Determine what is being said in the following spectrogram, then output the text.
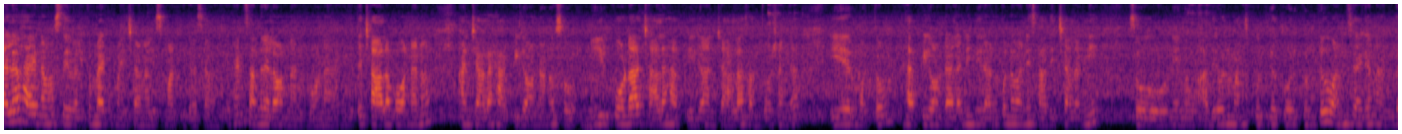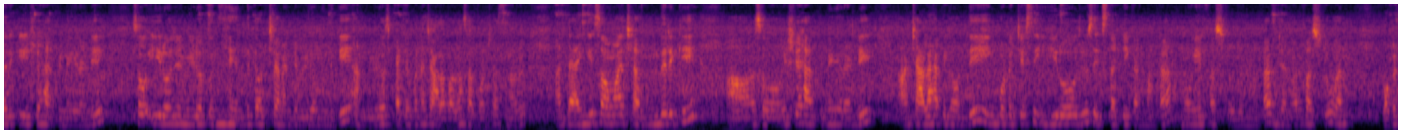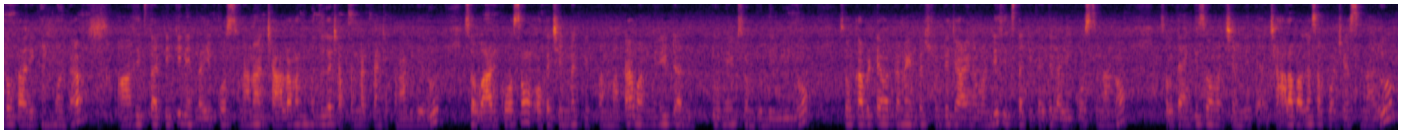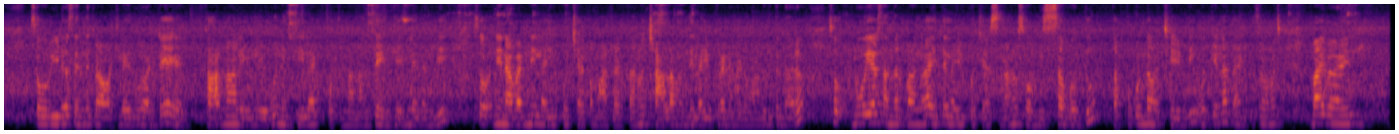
Hello hi నమస్తే. Welcome back to my channel smart పితా seven. Friends అందరూ ఎలా ఉన్నారు? బాగున్నారు? నేనైతే చాలా బాగున్నాను అండ్ చాలా హ్యాపీగా ఉన్నాను. సో మీరు కూడా చాలా హ్యాపీగా అండ్ చాలా సంతోషంగా ఇయర్ మొత్తం హ్యాపీగా ఉండాలని మీరు అనుకున్నవన్నీ సాధించాలని. సో నేను ఆ దేవుని మనస్ఫూర్తిగా కోరుకుంటూ వన్స్ అగైన్ అందరికీ ఇష్యూ హ్యాపీ న్యూ ఇయర్ అండి. సో ఈ రోజు నేను వీడియో కొంచెం ఎందుకు వచ్చానంటే వీడియో ముందుకి అండ్ వీడియోస్ పెట్టకపోయినా చాలా బాగా సపోర్ట్ చేస్తున్నారు. And thank you so much అందరికీ. So wish happy new year అండి. చాలా హ్యాపీగా ఉంది. ఇంకోటి వచ్చేసి ఈ రోజు సిక్స్ థర్టీకి అనమాట న్యూ ఇయర్ ఫస్ట్ రోజు అనమాట జనవరి ఫస్ట్ వన్ ఒకటో తారీఖు అనమాట సిక్స్ థర్టీకి నేను లైవ్కి వస్తున్నాను. అని చాలామంది ముందుగా చెప్పండి అక్క అని చెప్పని అడిగారు. సో వారి కోసం ఒక చిన్న క్లిప్ అనమాట one minute and two minutes ఉంటుంది వీడియో సో కాబట్టి ఎవరికైనా ఇంట్రెస్ట్ ఉంటే జాయిన్ అవ్వండి. సిక్స్ థర్టీకి అయితే లైవ్కి వస్తున్నాను. So thank you so much అండి. చాలా బాగా సపోర్ట్ చేస్తున్నారు. సో వీడియోస్ ఎందుకు రావట్లేదు అంటే కారణాలు ఏం లేవు. నేను తీయలేకపోతున్నాను. అంతే ఇంకేం లేదండి. సో నేను అవన్నీ లైవ్కి వచ్చాక మాట్లాడతాను. చాలామంది లైవ్కి రండి మేడం అడుగుతున్నారు. సో న్యూ ఇయర్ సందర్భంగా అయితే లైవ్కి వచ్చేస్తున్నాను. సో మిస్ అవ్వద్దు. తప్పకుండా వచ్చేయండి. ఓకేనా? Thank you so much. Bye bye.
